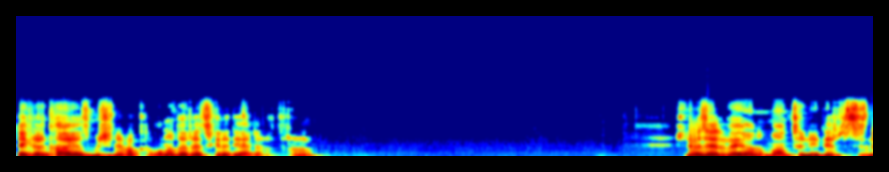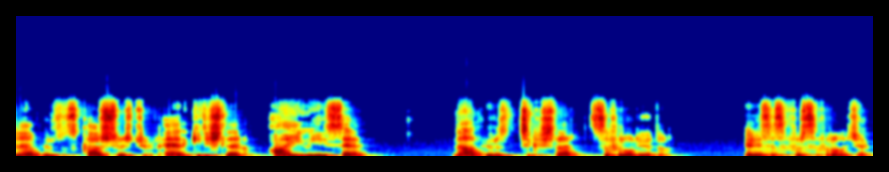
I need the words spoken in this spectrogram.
Tekrar K yazmacına bakalım. Ona da rastgele değerler atayalım. Şimdi özel veyanın mantığı nedir? Siz ne yapıyorsunuz? Karşılaştırıyoruz. Eğer girişler aynı ise ne yapıyoruz? Çıkışlar sıfır oluyordu. Öyleyse sıfır sıfır olacak.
